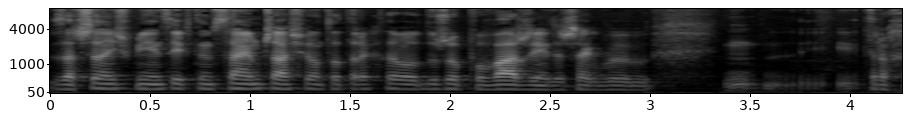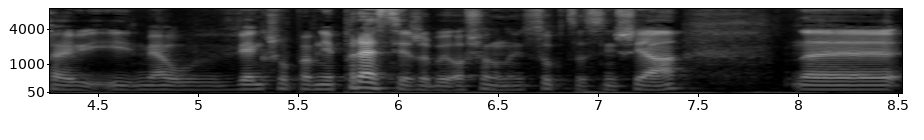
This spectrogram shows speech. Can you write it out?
zaczynaliśmy mniej więcej w tym samym czasie, on to traktował dużo poważniej, też jakby trochę miał większą pewnie presję, żeby osiągnąć sukces niż ja. E,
